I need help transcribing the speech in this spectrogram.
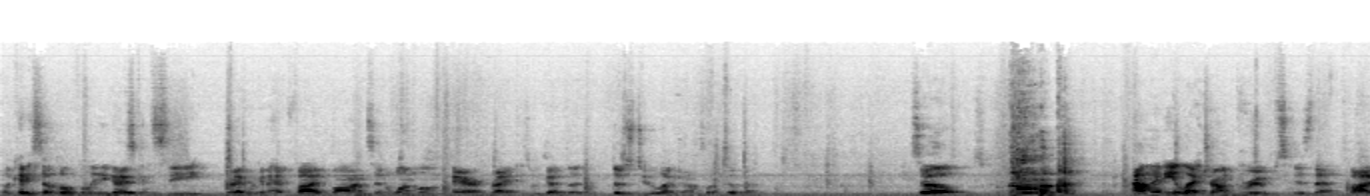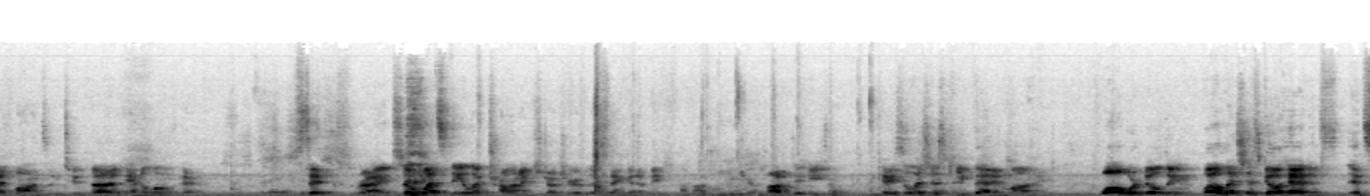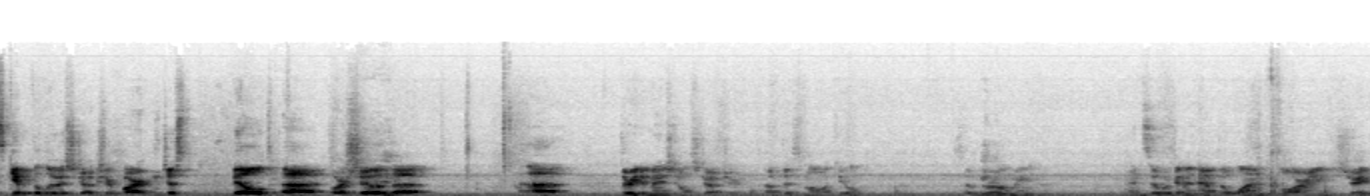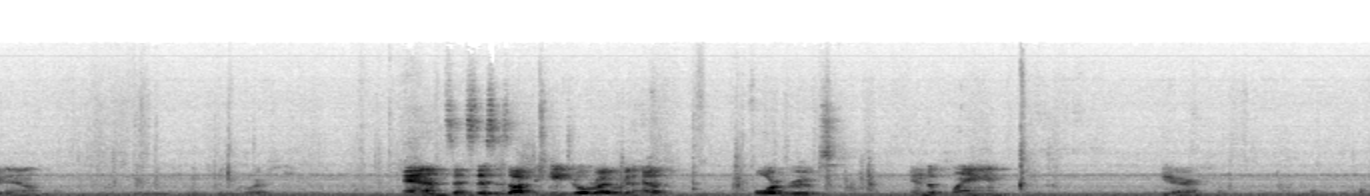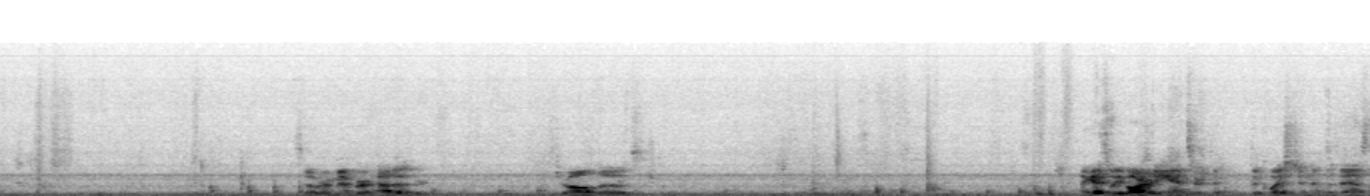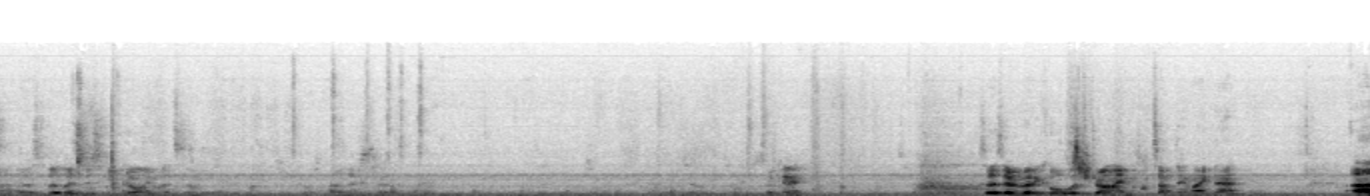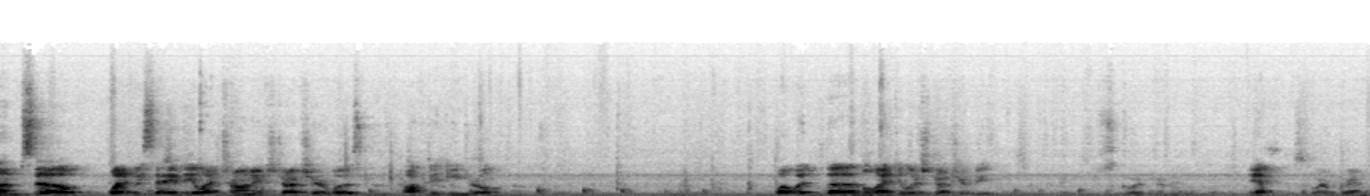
Okay, so hopefully you guys can see, right? We're gonna have five bonds and one lone pair, right? Because we've got the, those two electrons left over. So, how many electron groups is that? Five bonds and two, uh, and a lone pair? Six, right? So what's the electronic structure of this thing gonna be? Octahedral. Okay, so let's just keep that in mind while we're building. Well, let's just go ahead and, and skip the Lewis structure part and just build uh, or show the uh, three-dimensional structure of this molecule. So bromine. And so we're going to have the one fluorine straight down. Of course. And since this is octahedral, right, we're going to have four groups in the plane here. So remember how to draw those. I guess we've already answered the, the question that was asked of us, but let's just keep going with some other stuff. Okay? So is everybody cool with drawing something like that? Um, so what did we say the electronic structure was octahedral? What would the molecular structure be? Scored Yep, square pyramidal.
